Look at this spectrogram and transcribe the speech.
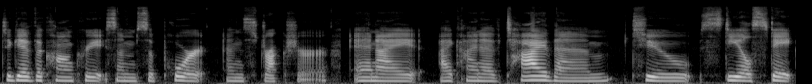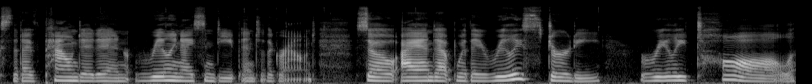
to give the concrete some support and structure. And I I kind of tie them to steel stakes that I've pounded in really nice and deep into the ground. So I end up with a really sturdy, really tall,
